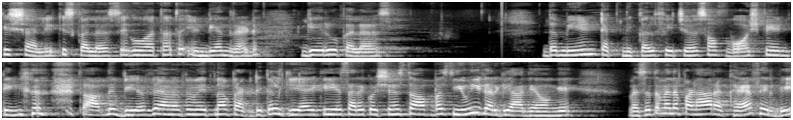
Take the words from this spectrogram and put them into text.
किस शैली, किस कलर से हुआ था? तो इंडियन रेड गेरू colours the main technical features of wash painting तो आपने बी एफ़ एम एफ़ में इतना प्रैक्टिकल किया है कि ये सारे क्वेश्चंस तो आप बस यूँ ही करके आ गए होंगे। वैसे तो मैंने पढ़ा रखा है फिर भी।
